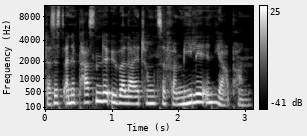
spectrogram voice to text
Das ist eine passende Überleitung zur Familie in Japan.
